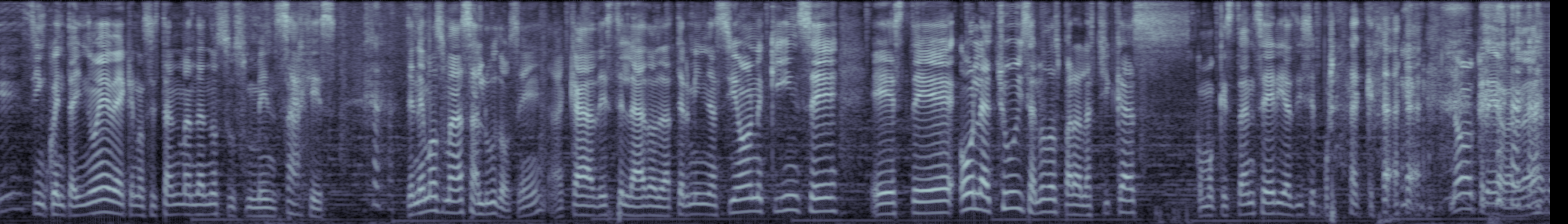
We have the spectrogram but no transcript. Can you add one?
¿qué? 59 que nos están mandando sus mensajes. Tenemos más saludos, ¿eh? Acá de este lado, la terminación 15. Este, hola Chuy, saludos para las chicas como que están serias, dice por acá. No creo, ¿verdad?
